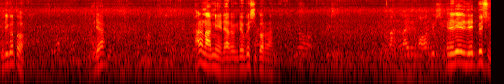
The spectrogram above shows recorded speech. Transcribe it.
বুঝলি কত? এটা? আরে না, আমি এটা এটা বেশি কর না লাইনের পাওয়ার বেশি এটা রেট বেশি।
